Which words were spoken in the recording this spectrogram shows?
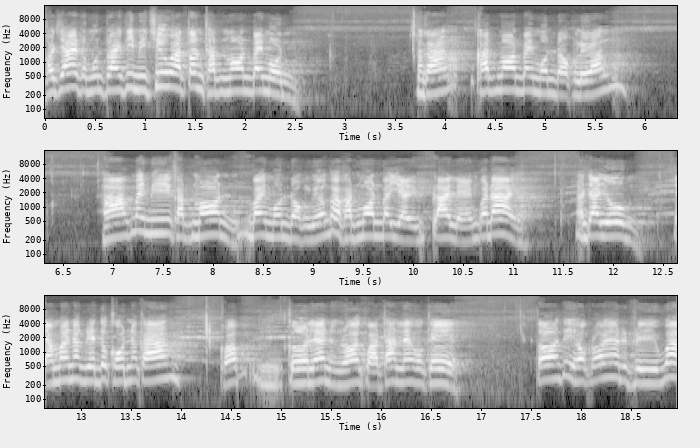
เขาใช้สมุนไพรที่มีชื่อว่าต้นขัดมอนใบมนนะครับขัดมอนใบมนดอกเหลือง หากไม่มีขัดมอนใบมนดอกเหลืองก็ขัดมอนใบใหญ่ปลายแหลมก็ได้อาจารย์โยมจำไว้นักเรียนทุกคนนะครับครับเกินแล้วหนึ่งร้อยกว่าท่านแล้วโอเค ตอนที่654ว่า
